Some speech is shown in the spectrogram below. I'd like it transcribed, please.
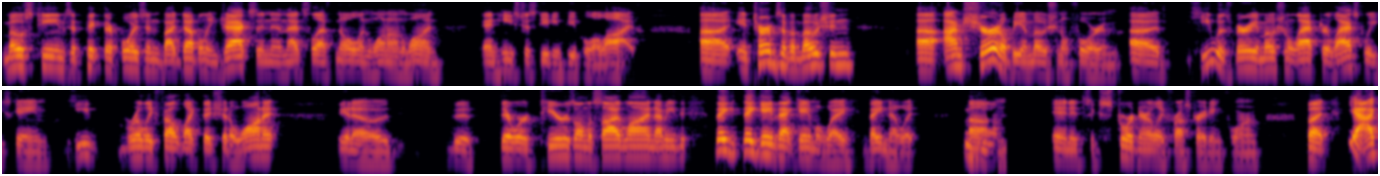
most teams have picked their poison by doubling Jackson, and that's left Nolen one-on-one, and he's just eating people alive. Uh, in terms of emotion, uh, I'm sure it'll be emotional for him. Uh, he was very emotional after last week's game. He really felt like they should have won it. You know, the there were tears on the sideline. I mean, they they gave that game away. They know it, mm-hmm. um, and it's extraordinarily frustrating for him. But yeah, I,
